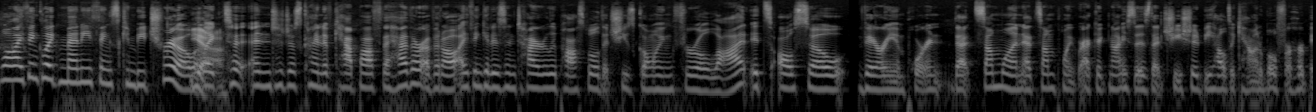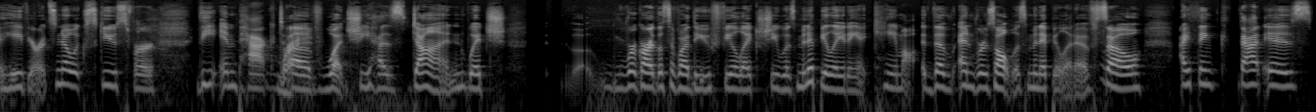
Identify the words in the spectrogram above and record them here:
Well, I think like many things can be true. Yeah. Like to and to just kind of cap off the Heather of it all, I think it is entirely possible that she's going through a lot. It's also very important that someone at some point recognizes that she should be held accountable for her behavior. It's no excuse for the impact Right. of what she has done, which regardless of whether you feel like she was manipulating, it came off, the end result was manipulative. So I think that is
